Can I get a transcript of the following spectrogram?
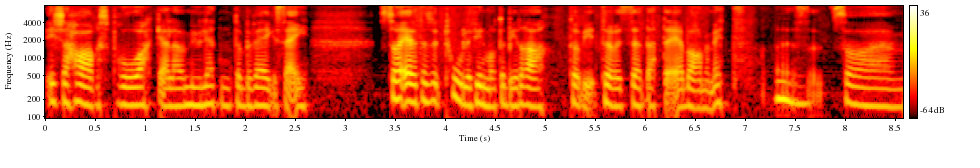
ikke har språk eller muligheten til å bevege seg. Så er det en utrolig fin måte å bidra til å, til å se at dette er barnet mitt. Mm. Så, så, eh,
